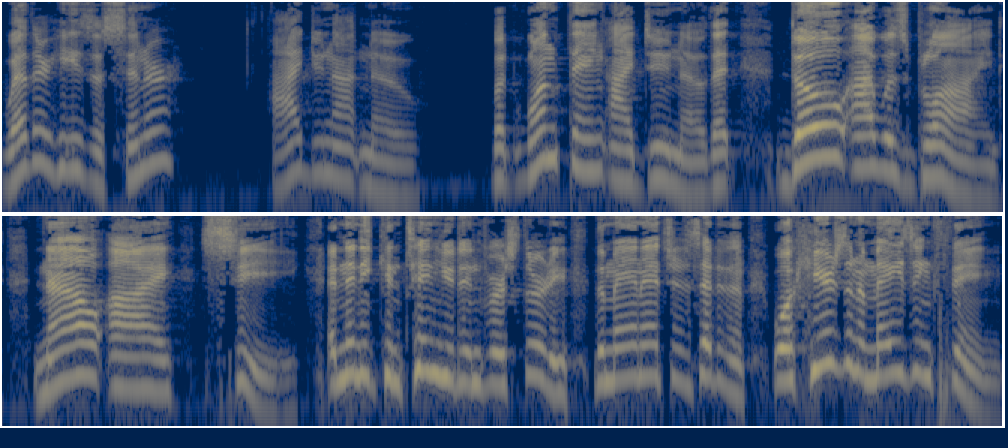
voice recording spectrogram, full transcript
Whether he's a sinner, I do not know. But one thing I do know that though I was blind, now I see. And then he continued in verse 30. The man answered and said to them, Well, here's an amazing thing.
